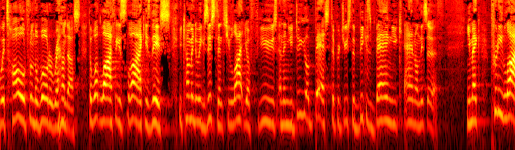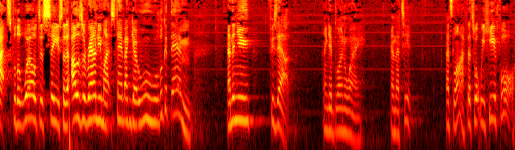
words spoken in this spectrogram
we're told from the world around us that what life is like is this you come into existence, you light your fuse, and then you do your best to produce the biggest bang you can on this earth. You make pretty lights for the world to see so that others around you might stand back and go, Ooh, look at them. And then you fizz out and get blown away. And that's it. That's life. That's what we're here for.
